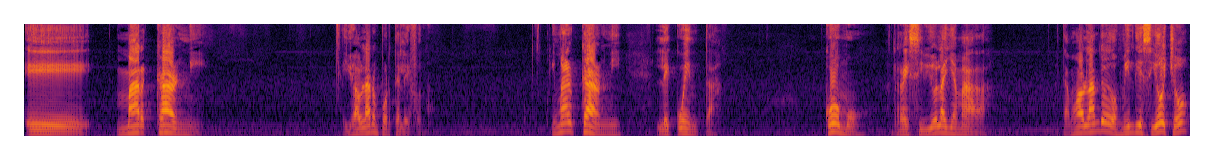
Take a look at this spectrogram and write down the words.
eh, Mark Carney, ellos hablaron por teléfono, y Mark Carney le cuenta cómo recibió la llamada. Estamos hablando de 2018.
